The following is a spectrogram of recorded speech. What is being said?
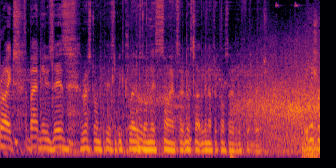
Right, the bad news is the restaurant appears to be closed on this side, so it looks like we're going to have to cross over the footbridge. Initial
